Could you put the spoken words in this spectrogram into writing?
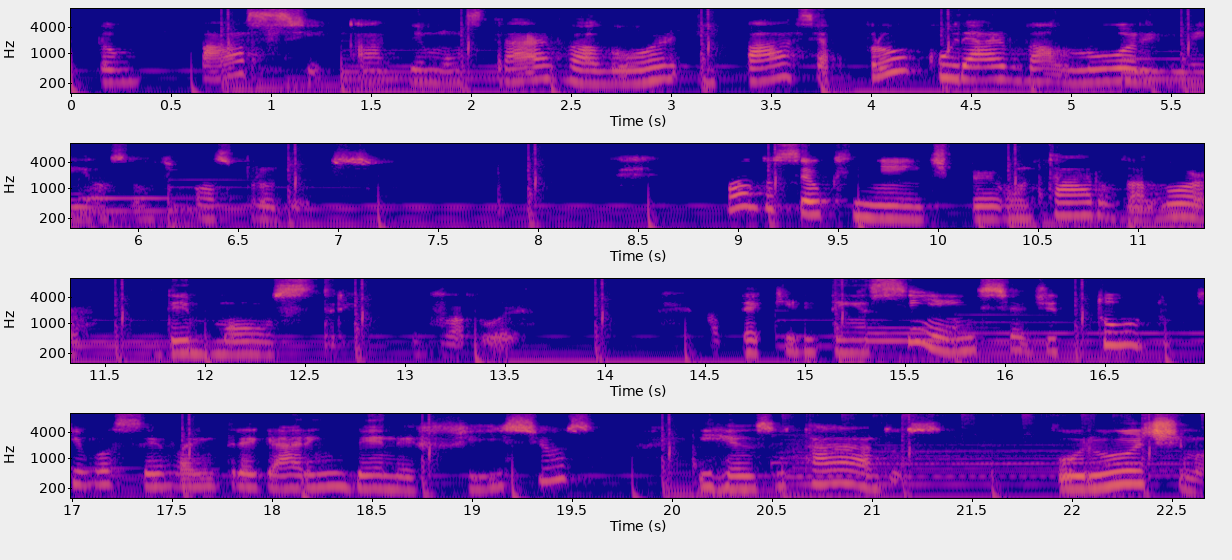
Então, passe a demonstrar valor e passe a procurar valor em meio aos, aos produtos. Quando o seu cliente perguntar o valor, demonstre o valor, até que ele tenha ciência de tudo que você vai entregar em benefícios e resultados. Por último,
